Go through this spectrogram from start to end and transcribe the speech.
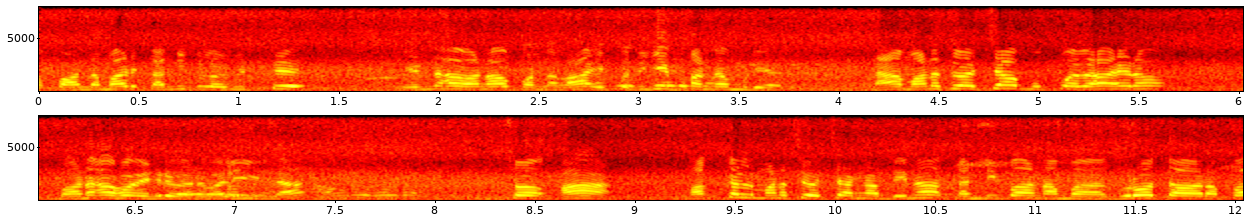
அப்போ அந்த மாதிரி தண்ணிக்குள்ளே விட்டு என்ன வேணால் பண்ணலாம். இப்போதைக்கு பண்ண முடியாது. நான் மனசு வச்சா முப்பதாயிரம் பணாவாயிரம் வேறு வழி இல்லை. ஸோ ஆ மக்கள் மனசு வச்சாங்க அப்படின்னா கண்டிப்பாக நம்ம குரோத் ஆகிறப்ப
